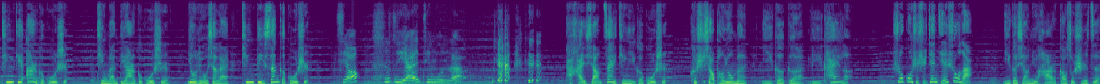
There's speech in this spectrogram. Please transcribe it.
听第二个故事，听完第二个故事，又留下来听第三个故事。瞧，狮子也爱听故事。他还想再听一个故事，可是小朋友们一个个离开了。说故事时间结束了，一个小女孩告诉狮子：“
